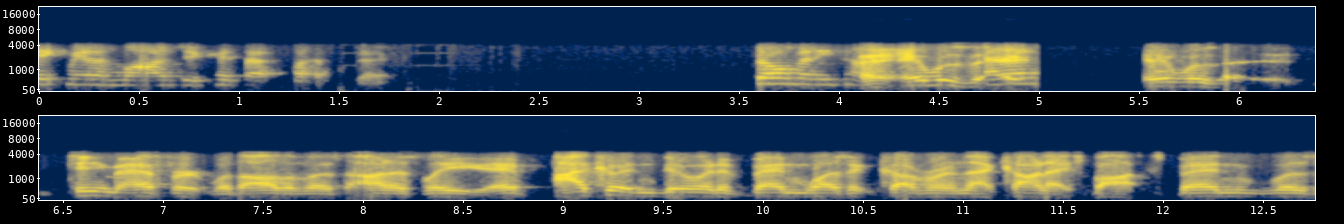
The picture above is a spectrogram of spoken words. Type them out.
Steakman and Logic hit that slapstick so many times. It, it was and it was a team effort with all of us. Honestly, if I couldn't do it if Ben wasn't covering that Conex box, Ben was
